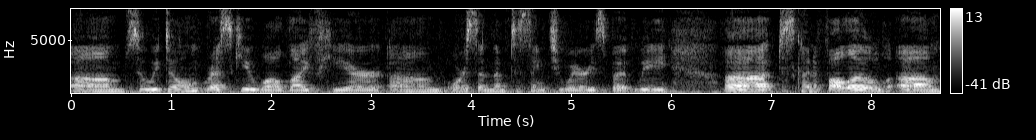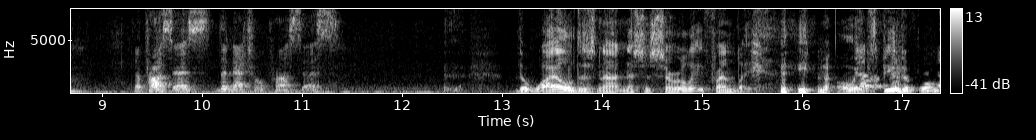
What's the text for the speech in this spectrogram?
Um, so we don't rescue wildlife here um, or send them to sanctuaries, but we uh, just kind of follow um, the process, the natural process. The wild is not necessarily friendly. you know, no, it's beautiful,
